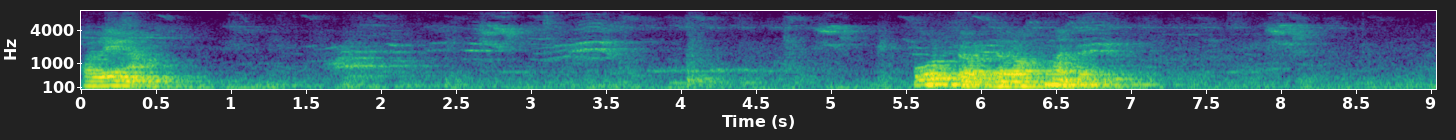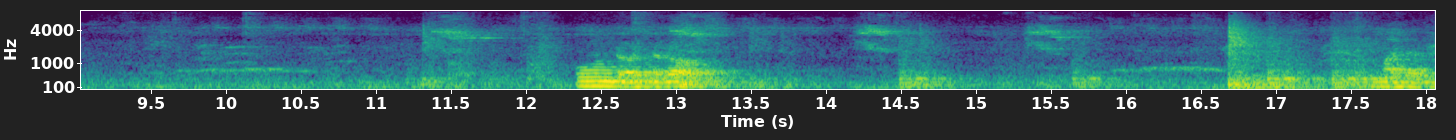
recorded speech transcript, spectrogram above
Helena. Own daughter of mother. Own daughter of mother.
